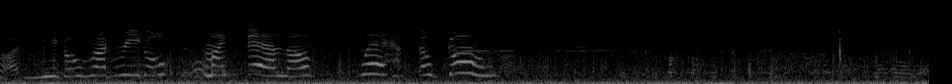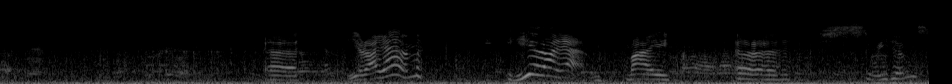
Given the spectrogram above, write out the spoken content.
Rodrigo, Rodrigo. My fair love, where hast thou gone? Uh, here I am. Here I am, my, uh, sweetums.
